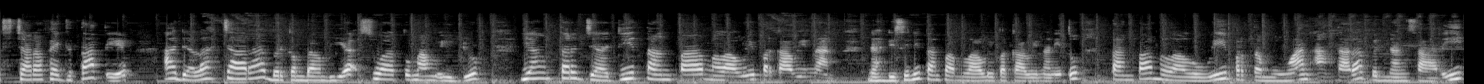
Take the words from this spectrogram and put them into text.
secara vegetatif adalah cara berkembang biak suatu makhluk hidup yang terjadi tanpa melalui perkawinan Nah, di sini tanpa melalui perkawinan itu tanpa melalui pertemuan antara benang sari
